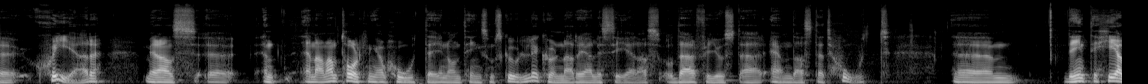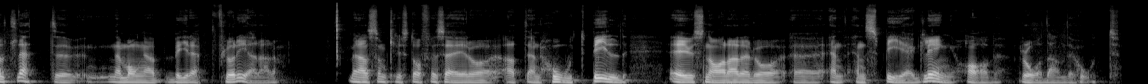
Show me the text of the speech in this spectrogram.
eh, sker. Medan eh, en, en, annan tolkning av hot är ju någonting som skulle kunna realiseras och därför just är endast ett hot. Um, det är inte helt lätt eh, när många begrepp florerar. Men som Kristoffer säger då att en hotbild är ju snarare då eh, en, en spegling av rådande hot.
